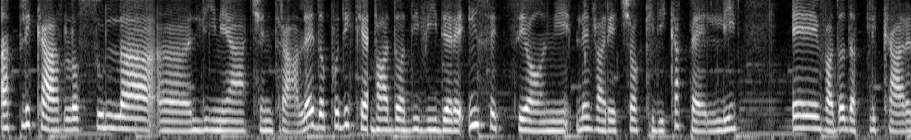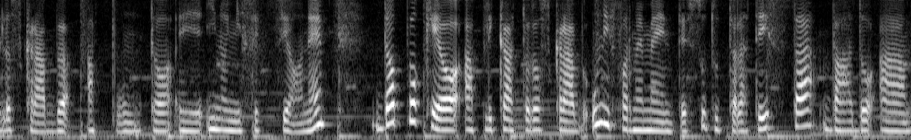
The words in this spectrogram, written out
applicarlo sulla uh, linea centrale dopodiché vado a dividere in sezioni le varie ciocche di capelli e vado ad applicare lo scrub appunto eh, in ogni sezione. Dopo che ho applicato lo scrub uniformemente su tutta la testa vado a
